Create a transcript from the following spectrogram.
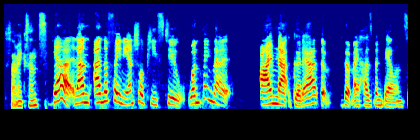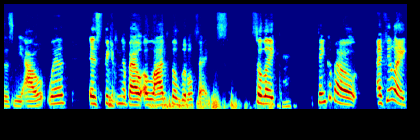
Does that make sense? Yeah, and on on the financial piece too. One thing that I'm not good at that that my husband balances me out with is thinking yep. about a lot of the little things. So like mm-hmm. think about I feel like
